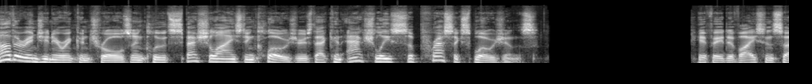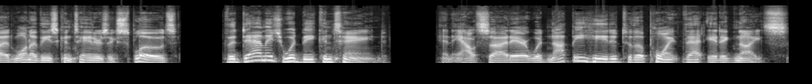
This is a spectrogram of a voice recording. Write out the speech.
Other engineering controls include specialized enclosures that can actually suppress explosions. If a device inside one of these containers explodes, the damage would be contained, and the outside air would not be heated to the point that it ignites.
